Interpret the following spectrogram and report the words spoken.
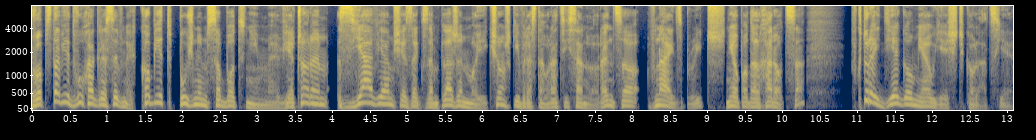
W obstawie dwóch agresywnych kobiet późnym sobotnim wieczorem zjawiam się z egzemplarzem mojej książki w restauracji San Lorenzo w Knightsbridge, nieopodal Harrodsa, w której Diego miał jeść kolację.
